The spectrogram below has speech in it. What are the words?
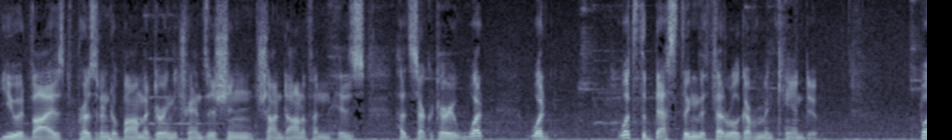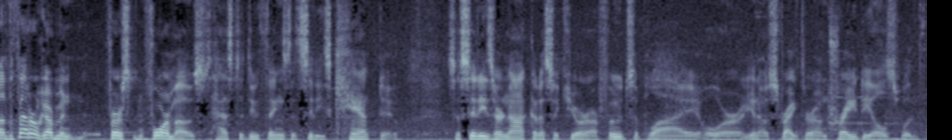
You advised President Obama during the transition. Shaun Donovan, his HUD secretary. What, what, what's the best thing the federal government can do? Well, the federal government, first and foremost, has to do things that cities can't do. So cities are not going to secure our food supply or you know strike their own trade deals with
